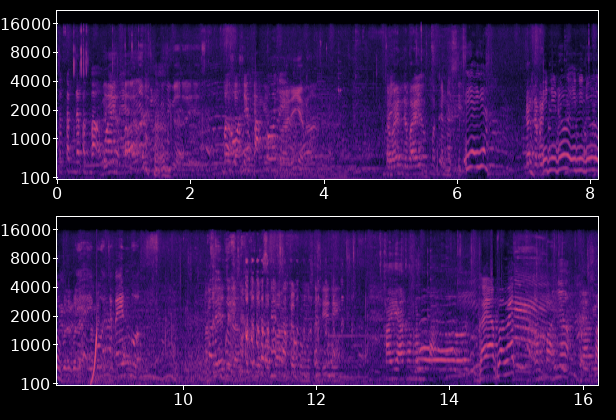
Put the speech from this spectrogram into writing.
tetap dapat bakwan ya. Bakwannya Pak Kore. Cobain, cobain. Makan nasi. Iya iya. Ini dulu, ini dulu. Ya, ibu cobain bu. Nanti nggak apa-apa angkat rumah sendiri. kayak akan rempah. Kayak apa, Met? Rempahnya berasa.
